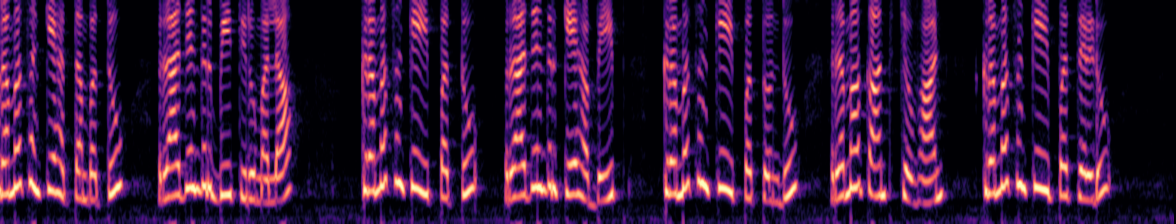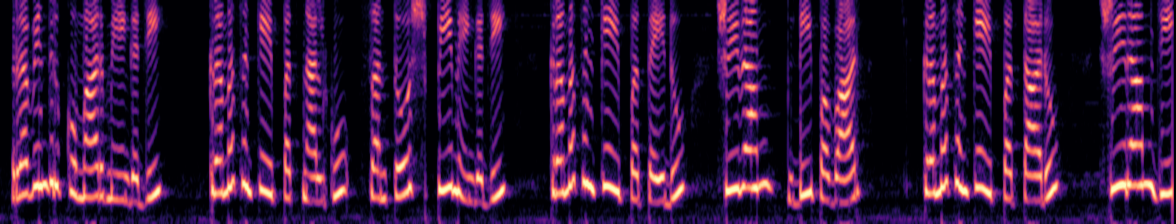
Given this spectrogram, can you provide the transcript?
ಕ್ರಮ ಸಂಖ್ಯೆ ಹತ್ತೊಂಬತ್ತು, ರಾಜೇಂದ್ರ ಬಿ ತಿರುಮಲ, ಕ್ರಮ ಸಂಖ್ಯೆ ಇಪ್ಪತ್ತು, ರಾಜೇಂದ್ರ ಕೆ ಹಬೀಬ್, ಕ್ರಮ ಸಂಖ್ಯೆ ಇಪ್ಪತ್ತೊಂದು, ರಮಾಕಾಂತ್ ಚೌಹಾಣ್ ಕ್ರಮ ಸಂಖ್ಯೆ ಇಪ್ಪತ್ತೆರಡು, ರವೀಂದ್ರ ಕುಮಾರ್ ಮೇಂಗಜಿ, ಕ್ರಮ ಸಂಖ್ಯೆ ಇಪ್ಪತ್ನಾಲ್ಕು, ಸಂತೋಷ್ ಪಿ ಮೇಂಗಜಿ, ಕ್ರಮ ಸಂಖ್ಯೆ ಇಪ್ಪತ್ತೈದು, ಶ್ರೀರಾಮ್ ಡಿ ಪವಾರ್, ಕ್ರಮ ಸಂಖ್ಯೆ ಇಪ್ಪತ್ತಾರು, ಶ್ರೀರಾಮ್ ಜಿ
